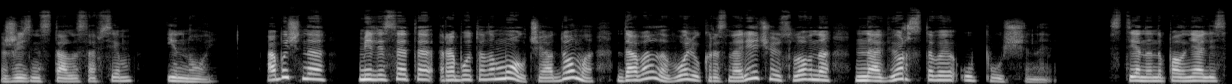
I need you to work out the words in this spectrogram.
Жизнь стала совсем иной. Обычно Мелисета работала молча, а дома давала волю красноречию, словно наверстывая упущенное. Стены наполнялись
